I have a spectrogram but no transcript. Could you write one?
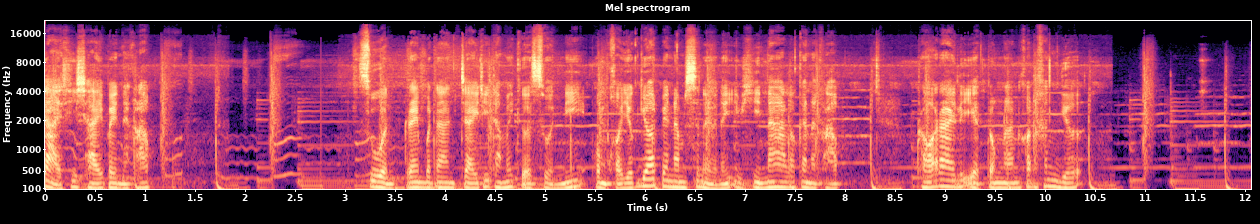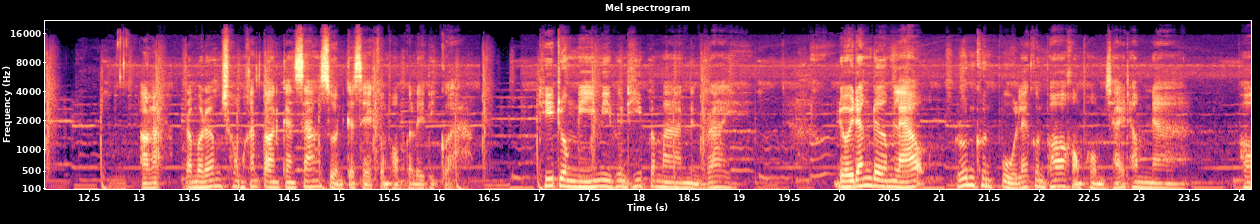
จ่ายที่ใช้ไปนะครับ ส่วนแรงบันดาลใจที่ทำให้เกิดส่วนนี้ ผมขอยกยอดไปนำเสนอใน EP หน้าแล้วกันนะครับ เพราะรายละเอียดตรงนั้นค่อนข้างเยอะ เอาละเรามาเริ่มชมขั้นตอนการสร้างสวนเกษตรของผมกันเลยดีกว่าที่ตรงนี้มีพื้นที่ประมาณ 1 ไร่ โดยดั้งเดิมแล้ว รุ่นคุณปู่และคุณพ่อของผมใช้ทำนา พอ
